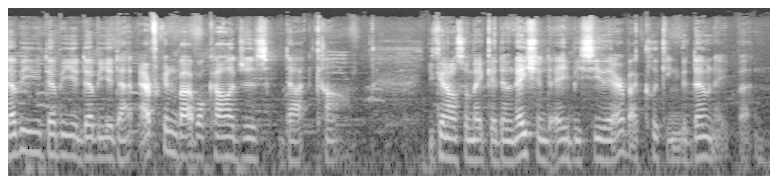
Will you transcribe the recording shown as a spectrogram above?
www.africanbiblecolleges.com. You can also make a donation to ABC there by clicking the donate button.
